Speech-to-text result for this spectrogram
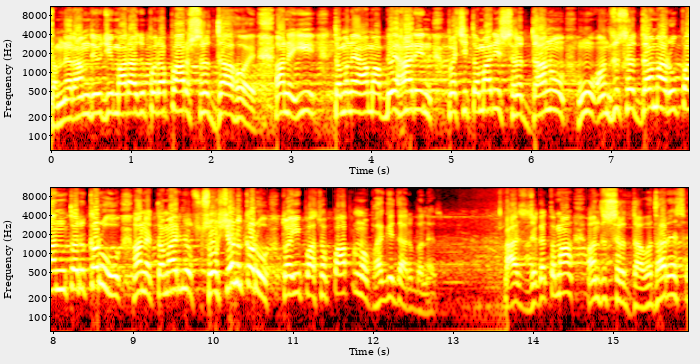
તમને રામદેવજી મહારાજ ઉપર અપાર શ્રદ્ધા હોય અને એ તમને આમાં બેહારીને પછી તમારી શ્રદ્ધાનું હું અંધશ્રદ્ધામાં રૂપાંતર કરું અને તમારીનું શોષણ કરું તો એ પાછો પાપનો ભાગીદાર બને છે. આજ જગતમાં અંધશ્રદ્ધા વધારે છે.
